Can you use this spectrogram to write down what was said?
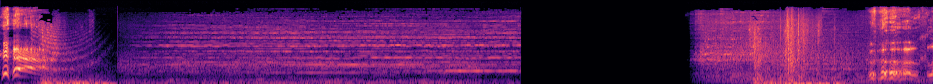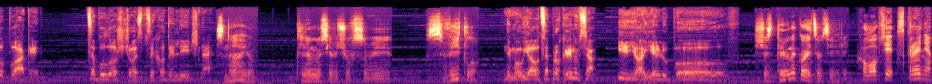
Ха-ха! Ого, хлопаки! Це було щось психоделічне. Знаю. Клянусь, я відчув в собі світло. Немов я оце прокинувся, і я є любов. Щось дивне коїться в цій грі. Хлопці, скриня.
